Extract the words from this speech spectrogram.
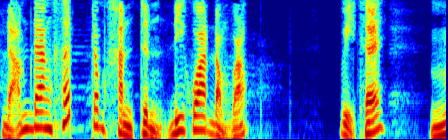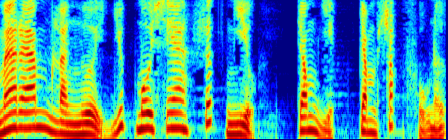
đảm đang hết trong hành trình đi qua đồng vắng. Vì thế, Maram là người giúp môi xe rất nhiều trong việc chăm sóc phụ nữ.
